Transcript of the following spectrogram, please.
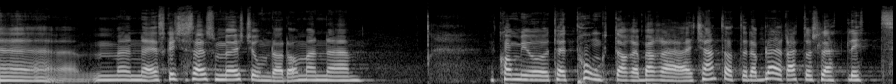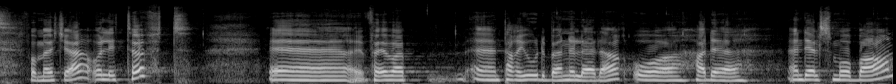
eh, men jeg skal ikke si så mye om det, da. Men eh, jeg kom jo til et punkt der jeg bare kjente at det ble rett og slett litt for mye og litt tøft. Eh, for jeg var en periode bønneleder og hadde en del små barn.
